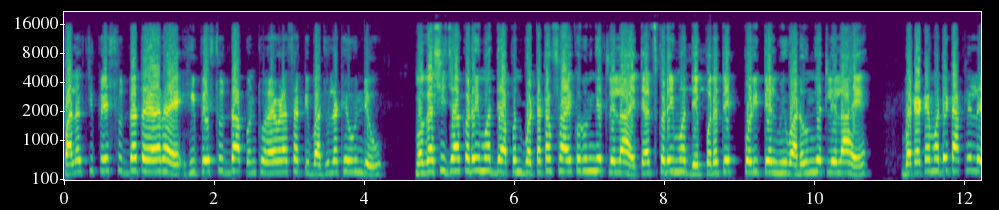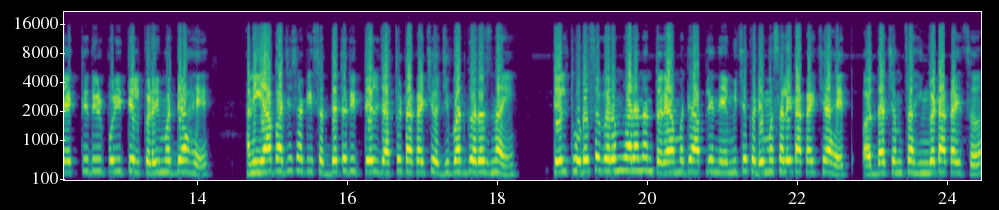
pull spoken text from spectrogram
पालकची पेस्ट सुद्धा तयार आहे. ही पेस्ट सुद्धा आपण थोड्या वेळासाठी बाजूला ठेवून देऊ. मग अशी ज्या कढईमध्ये आपण बटाटा फ्राय करून घेतलेला आहे त्याच कढईमध्ये परत एक पडी तेल मी वाढवून घेतलेलं आहे. बटाट्यामध्ये टाकलेलं एक ते दीड पडी तेल कढईमध्ये आहे. आणि या भाजीसाठी सध्या तरी तेल जास्त टाकायची अजिबात गरज नाही. तेल थोडंसं गरम झाल्यानंतर यामध्ये आपले नेहमीचे खडे मसाले टाकायचे आहेत. अर्धा चमचा हिंग टाकायचं.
